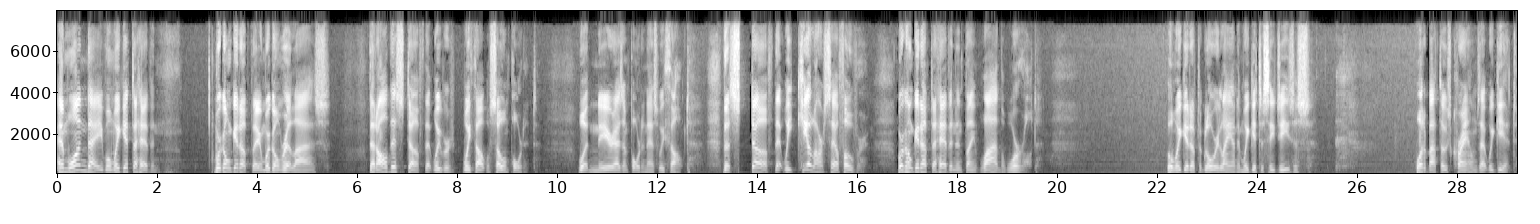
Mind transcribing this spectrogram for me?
And one day, when we get to heaven, we're going to get up there and we're going to realize that all this stuff that we were we thought was so important wasn't near as important as we thought. The stuff that we kill ourselves over we're going to get up to heaven and think, why in the world? When we get up to glory land and we get to see Jesus, what about those crowns that we get?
